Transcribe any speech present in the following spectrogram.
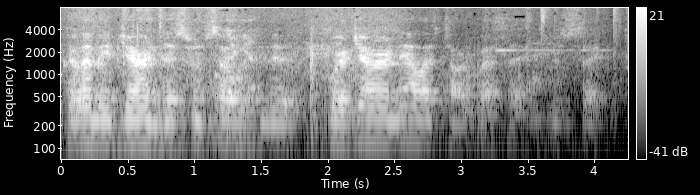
Okay, let me adjourn this one so we can do it. We're adjourned now, let's talk about that, just a second.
